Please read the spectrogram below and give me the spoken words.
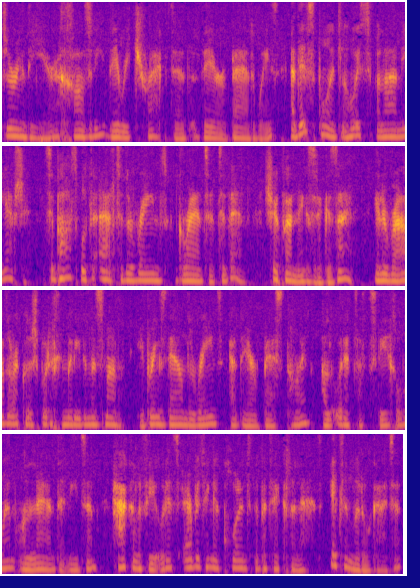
during the year, Chazri, they retracted their bad ways. At this point, it's impossible to add to the rains granted to them. In a rather, he brings down the rains at their best time, Al Urethem on land that needs them, everything according to the particular land. Itin little gaitzat.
